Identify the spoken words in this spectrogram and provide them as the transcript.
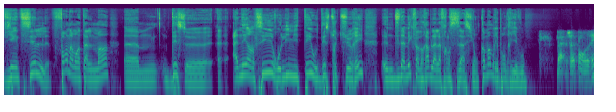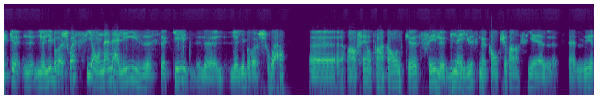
vient-il fondamentalement euh, euh, anéantir ou limiter ou déstructurer une dynamique favorable à la francisation? Comment me répondriez-vous? Ben, je répondrais que le, libre choix, si on analyse ce qu'est le, libre choix, euh, en fait, on se rend compte que c'est le bilinguisme concurrentiel, c'est-à-dire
